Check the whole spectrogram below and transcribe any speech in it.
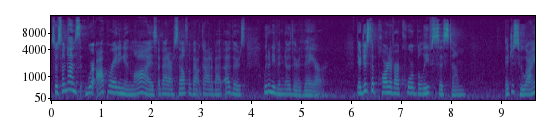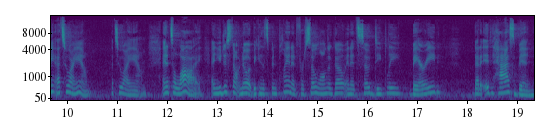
So sometimes we're operating in lies about ourselves, about God, about others. We don't even know they're there. They're just a part of our core belief system. They're just who I am. That's who I am. That's who I am. And it's a lie. And you just don't know it because it's been planted for so long ago and it's so deeply buried that it has been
